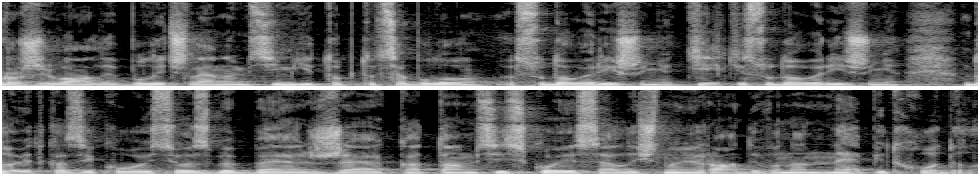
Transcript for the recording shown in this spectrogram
проживали, були членом сім'ї, тобто це було судове рішення, тільки судове рішення. Довідка з якогось ОСББ, ЖЕКа, там сільської селищної ради, вона не підходила.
